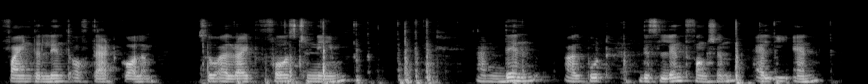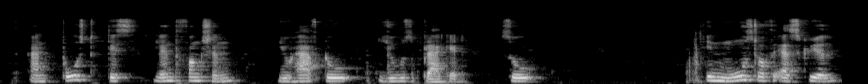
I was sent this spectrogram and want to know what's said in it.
find the length of that column. So I'll write first name and then I'll put this length function len and post this length function you have to use bracket. So in most of the SQL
